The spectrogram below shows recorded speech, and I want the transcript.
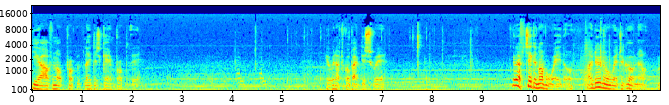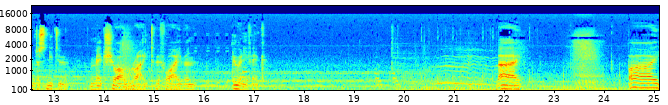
Yeah, I've not properly played this game properly. Yeah, we're gonna have to go back this way. I'm gonna have to take another way though. I do know where to go now. I just need to make sure I'm right before I even do anything. Bye. Bye.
